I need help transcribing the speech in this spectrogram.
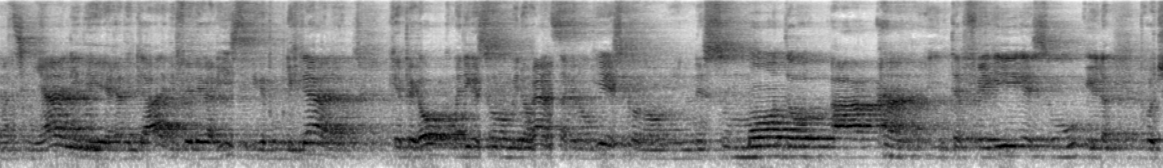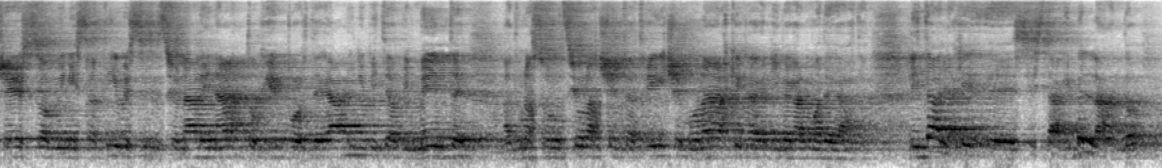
mazziniani, di radicali, di federalisti, di repubblicani che però come dire, sono minoranza, che non riescono in nessun modo a, a interferire sul processo amministrativo istituzionale in atto che porterà inevitabilmente ad una soluzione accentratrice, monarchica e liberal moderata. L'Italia che eh, si sta ribellando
